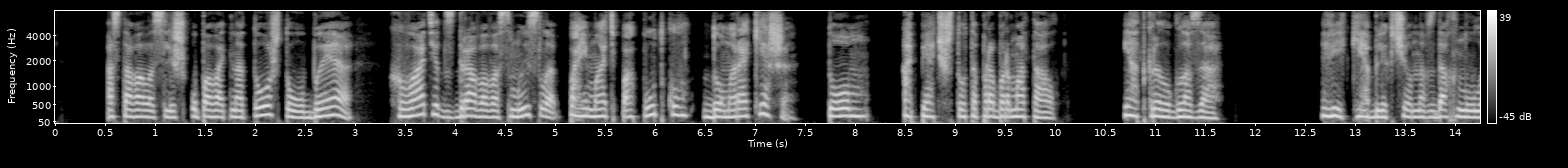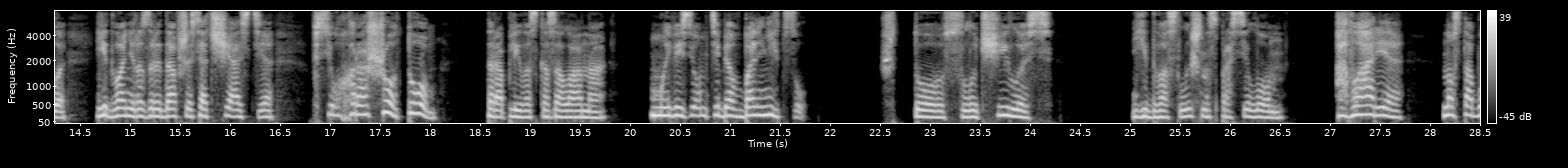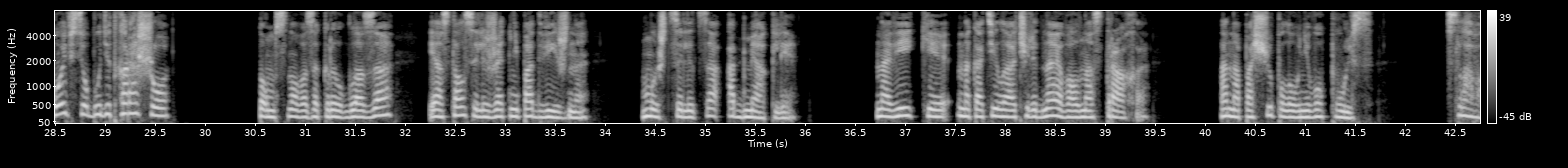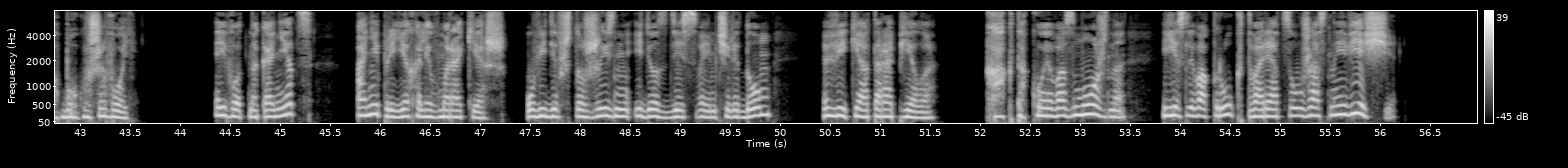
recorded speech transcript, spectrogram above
Оставалось лишь уповать на то, что у Беа хватит здравого смысла поймать попутку до Маракеша. Том опять что-то пробормотал и открыл глаза. Вики облегченно вздохнула, едва не разрыдавшись от счастья. «Все хорошо, Том!» — торопливо сказала она. Мы везем тебя в больницу». «Что случилось?» Едва слышно спросил он. «Авария! Но с тобой все будет хорошо!» Том снова закрыл глаза и остался лежать неподвижно. Мышцы лица обмякли. На веке накатила очередная волна страха. Она пощупала у него пульс. Слава богу, живой. И вот, наконец, они приехали в Маракеш. Увидев, что жизнь идет здесь своим чередом, Вики оторопела. «Как такое возможно, если вокруг творятся ужасные вещи?»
